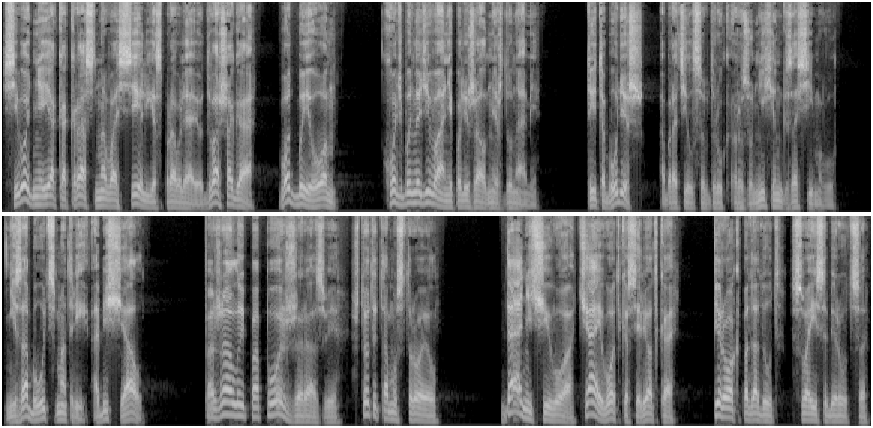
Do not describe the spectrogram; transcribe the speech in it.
Сегодня я как раз новоселье справляю. Два шага. Вот бы и он. Хоть бы на диване полежал между нами. Ты-то будешь?» — обратился вдруг Разумихин к Засимову. «Не забудь, смотри, обещал». «Пожалуй, попозже разве. Что ты там устроил?» «Да ничего. Чай, водка, селедка. Пирог подадут, свои соберутся».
